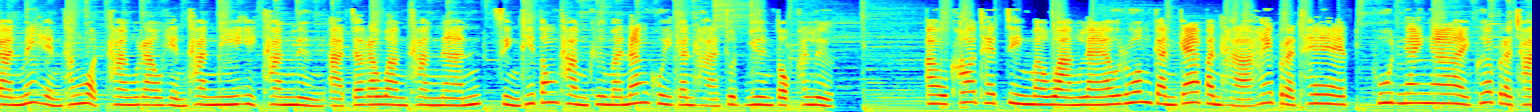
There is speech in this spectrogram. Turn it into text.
การไม่เห็นทั้งหมดทางเราเห็นทางนี้อีกทางหนึ่ง อาจจะระวังทางนั้น สิ่งที่ต้องทำคือมานั่งคุยกันหาจุดยืนตกผลึก เอาข้อเท็จจริงมาวางแล้วร่วมกันแก้ปัญหาให้ประเทศ พูดง่ายๆ เพื่อประชา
